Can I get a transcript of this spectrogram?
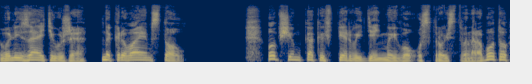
Вылезайте уже, накрываем стол». В общем, как и в первый день моего устройства на работу,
